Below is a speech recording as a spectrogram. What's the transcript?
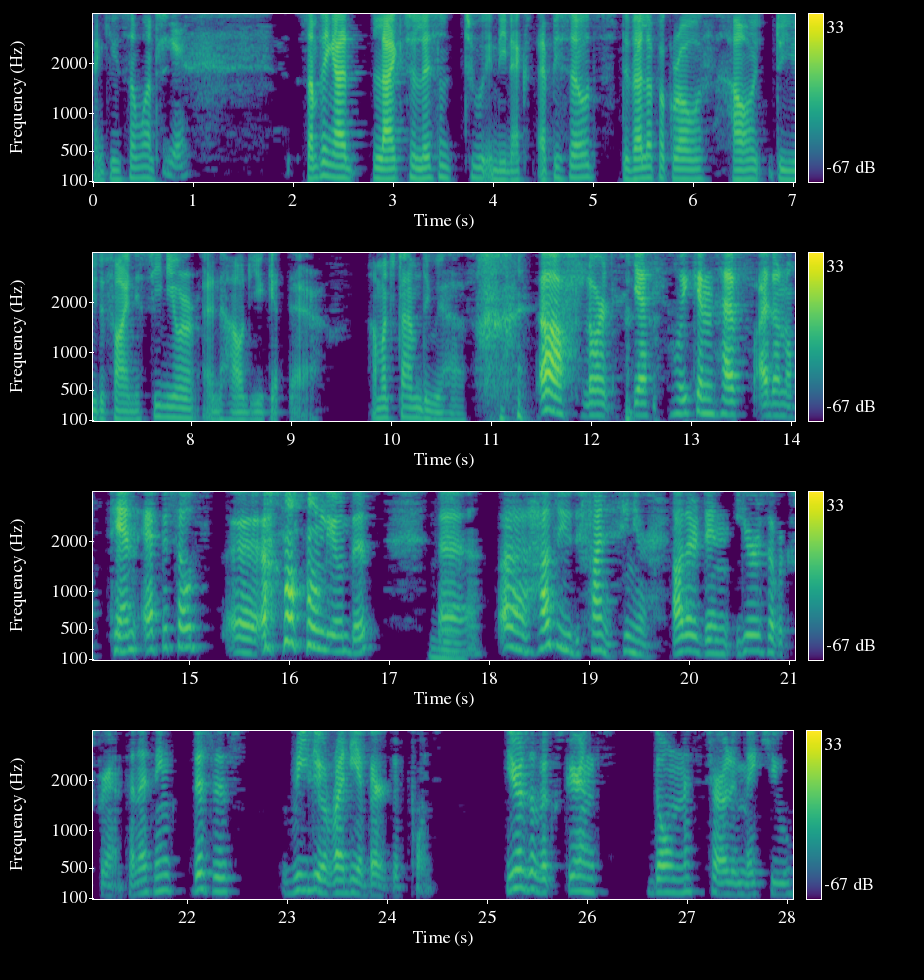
thank you so much. Yes. Something I'd like to listen to in the next episodes developer growth. How do you define a senior and how do you get there? How much time do we have? Oh, Lord. Yes. We can have, I don't know, 10 episodes uh, only on this. Uh, uh, how do you define a senior other than years of experience? And I think this is really already a very good point. Years of experience don't necessarily make you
